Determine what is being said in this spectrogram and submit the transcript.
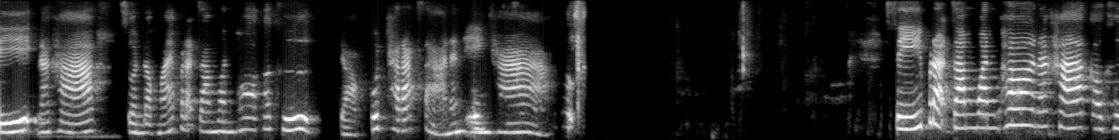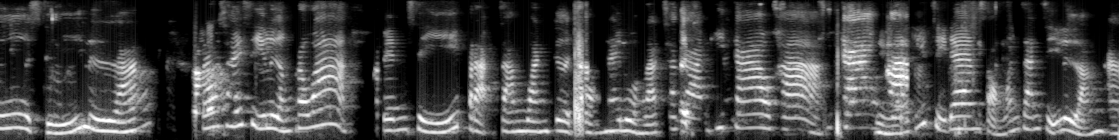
ลินะคะ ส่วนดอกไม้ประจำวันพ่อก็คือ ดอกพุทธรักษานั่นเองค่ะ สีประจำวันพ่อนะคะก็คือสีเหลือง เราใช้สีเหลืองเพราะว่าเป็นสีประจำวันเกิดของในหลวงรัชกาลที่ 9 ค่ะหนึ่งวันที่สีแดงสองวันจันทร์สีเหลืองอ่า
